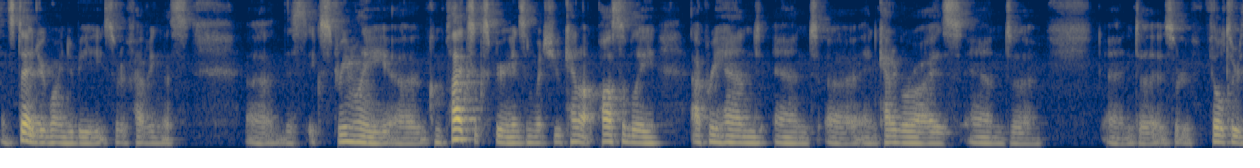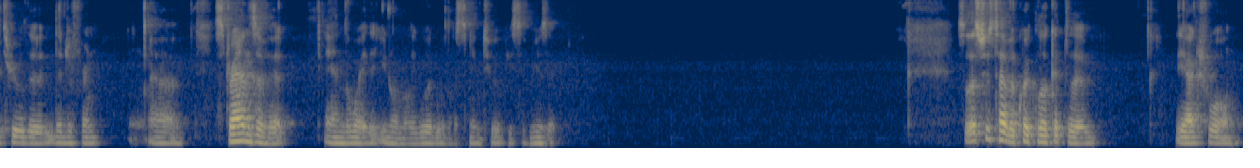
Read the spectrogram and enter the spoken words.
Instead, you're going to be sort of having this uh, this extremely uh, complex experience in which you cannot possibly apprehend and uh, and categorize and uh, and uh, sort of filter through the the different strands of it in the way that you normally would when listening to a piece of music. So let's just have a quick look at the, the actual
